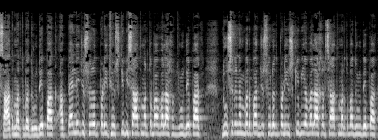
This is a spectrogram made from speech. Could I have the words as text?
سات مرتبہ درود پاک۔ اب پہلے جو صورت پڑی تھی، اس کی بھی سات مرتبہ اول آخر درود پاک۔ دوسرے نمبر پر جو صورت پڑی اس کی بھی اول آخر سات مرتبہ درود پاک۔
